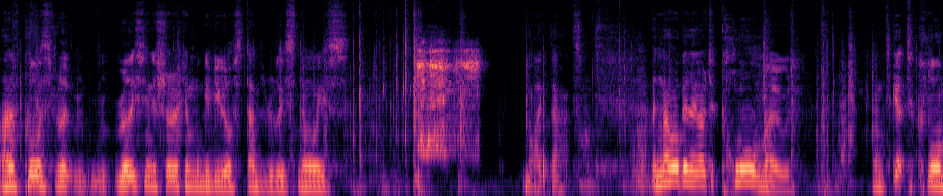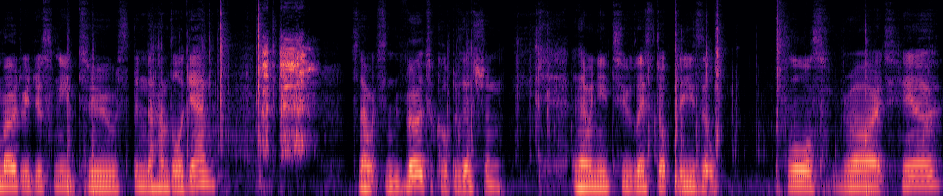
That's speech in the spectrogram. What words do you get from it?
And of course, re releasing the shuriken will give you your standard release noise. Like that. And now we're going to go to claw mode. And to get to claw mode, we just need to spin the handle again. So now it's in vertical position. And then we need to lift up these little claws right here.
